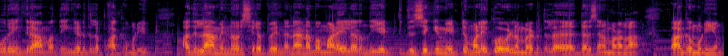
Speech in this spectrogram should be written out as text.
ஊரையும் கிராமத்தையும் இங்கே இடத்துல பார்க்க முடியும். அது இல்லாமல் இன்னொரு சிறப்பு என்னென்னா நம்ம மலையிலேருந்து எட்டு திசைக்கும் எட்டு மலைக்கோவில் நம்ம இடத்துல தரிசனம் பண்ணலாம் பார்க்க முடியும்.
